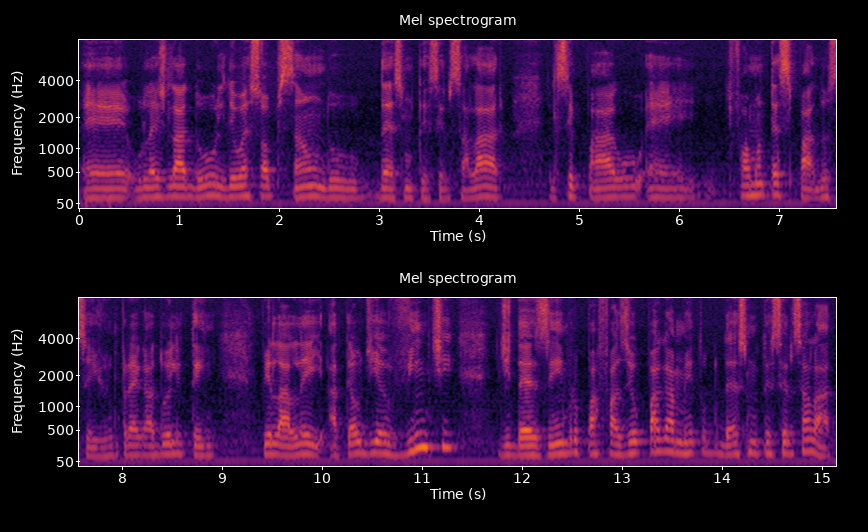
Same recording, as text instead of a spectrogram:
É, o legislador deu essa opção do 13 terceiro salário, ele ser pago é, de forma antecipada, ou seja, o empregador ele tem, pela lei, até o dia 20 de dezembro para fazer o pagamento do 13º salário,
